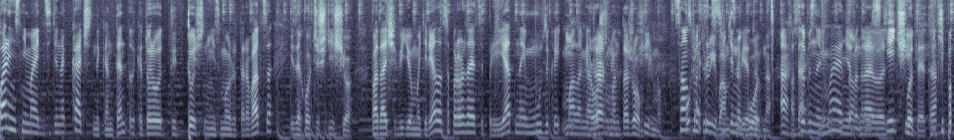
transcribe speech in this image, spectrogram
Парень снимает действительно качественный контент, от которого ты точно не сможешь оторваться и захочешь еще. Подача видеоматериала сопровождается приятной музыкой и малометражным монтажом фильмов. Сам Ух, смотрю и вам советую. годно. Ах, Особенно да, снимает мне он понравилось скетчи вот это. и типа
